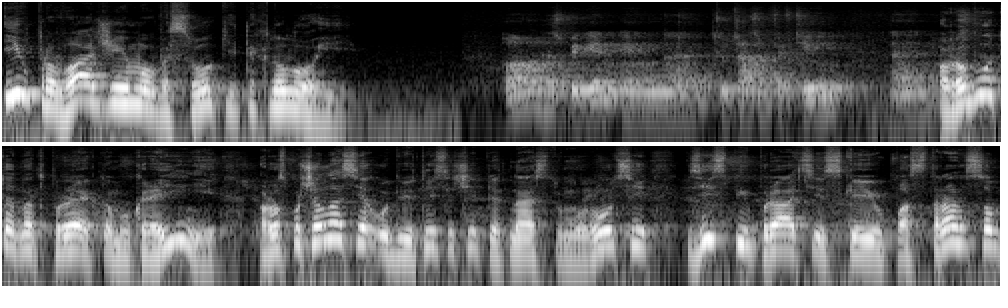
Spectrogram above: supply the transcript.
і впроваджуємо високі технології. Робота над проектом в Україні розпочалася у 2015 році зі співпраці з Київпастрансом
